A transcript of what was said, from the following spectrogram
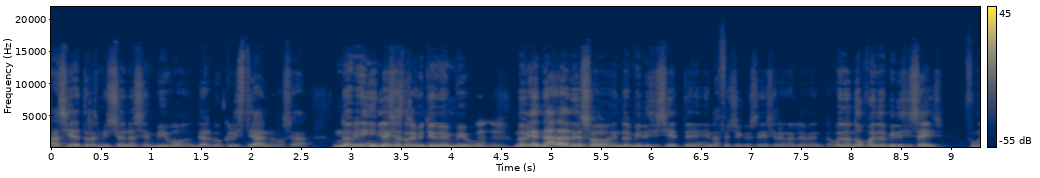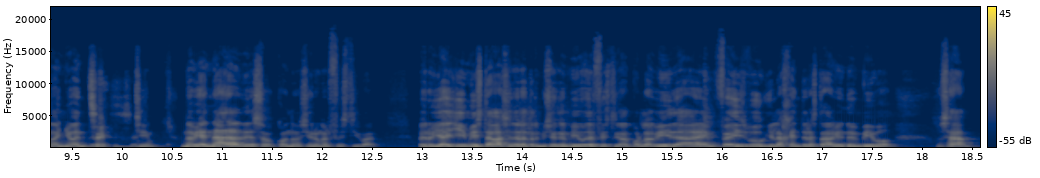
hacía transmisiones en vivo de algo cristiano. O sea, no había iglesias transmitiendo en vivo. No había nada de eso en 2017, en la fecha que ustedes hicieron el evento. Bueno, no, fue 2016, fue un año antes. Sí, sí. sí. No había nada de eso cuando hicieron el festival. Pero ya Jimmy estaba haciendo la transmisión en vivo del Festival por la Vida en Facebook y la gente lo estaba viendo en vivo. O sea,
